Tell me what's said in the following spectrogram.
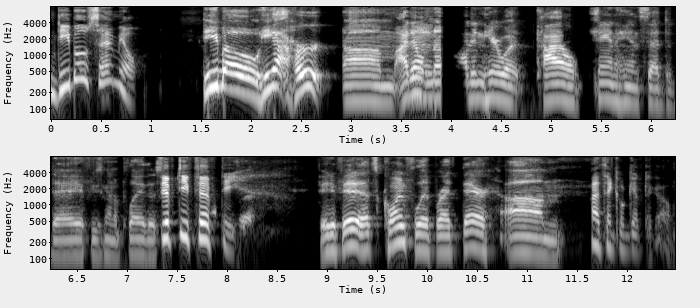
Deebo Samuel. Deebo, he got hurt. Um, I don't Yeah. know. I didn't hear what Kyle Shanahan said today if he's going to play this 50 50. 50 50. That's coin flip right there. Um, I think he'll give it a go.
